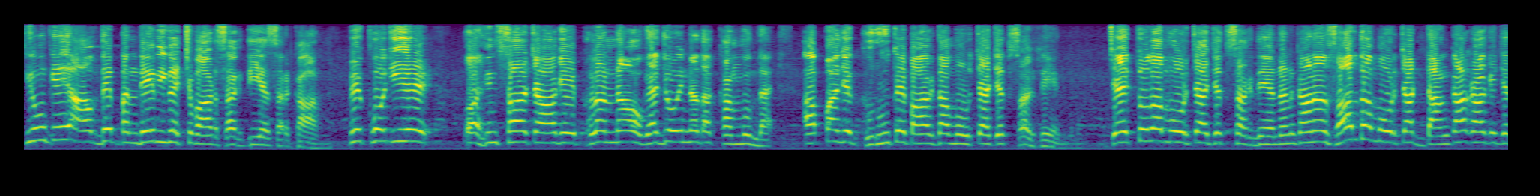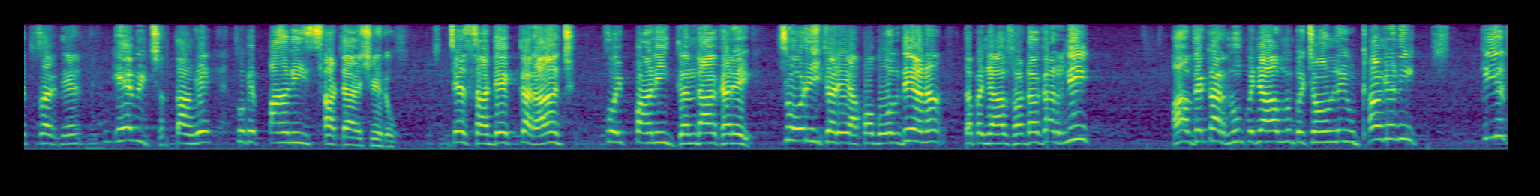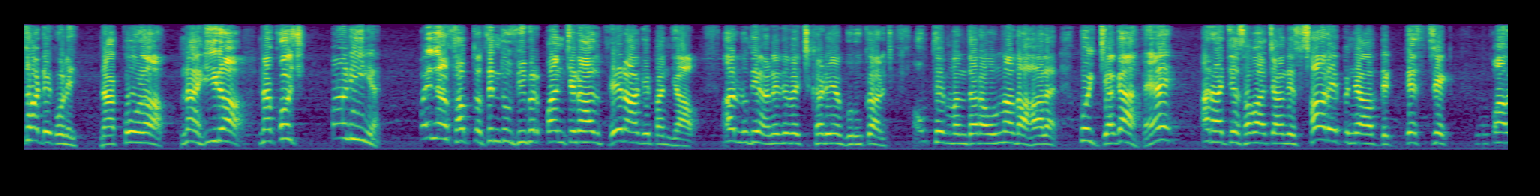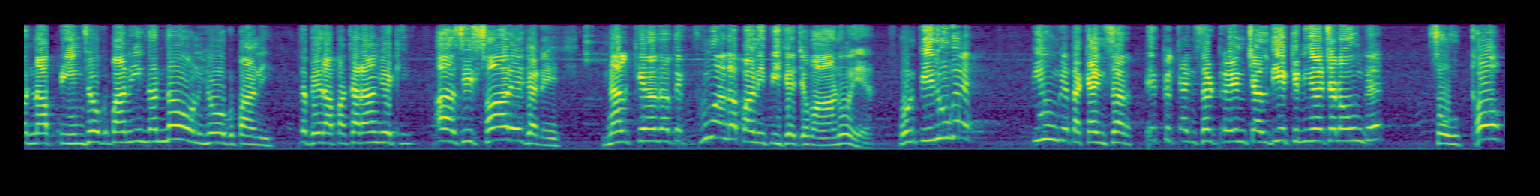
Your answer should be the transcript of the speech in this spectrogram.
ਕਿਉਂਕਿ ਆਪਦੇ ਬੰਦੇ ਵੀ ਵਿੱਚ ਵਾੜ ਸਕਦੀ ਹੈ ਸਰਕਾਰ। ਵੇਖੋ ਜੀ, ਇਹ ਅਹਿੰਸਾ ਚ ਆ ਗਏ, ਫਲਾਨਾ ਹੋ ਗਿਆ, ਜੋ ਇਹਨਾਂ ਦਾ ਕੰਮ ਹੁੰਦਾ ਆਪਾਂ ਜੇ ਗੁਰੂ ਤੇ ਬਾਗ ਦਾ ਮੋਰਚਾ ਜਿੱਤ ਸਕਦੇ ਹਾਂ, ਜੈਤੋ ਦਾ ਮੋਰਚਾ ਜਿੱਤ ਸਕਦੇ ਹਾਂ, ਨਨਕਾਣਾ ਸਾਹਿਬ ਦਾ ਮੋਰਚਾ ਡਾਂਗਾ ਖਾ ਕੇ ਜਿੱਤ ਸਕਦੇ ਹਾਂ, ਇਹ ਵੀ ਜਿੱਤਾਂਗੇ, ਕਿਉਂਕਿ ਪਾਣੀ ਸਾਡਾ ਸ਼ੇਰੋ। ਜੇ ਸਾਡੇ ਘਰਾਂ 'ਚ ਕੋਈ ਪਾਣੀ ਗੰਦਾ ਕਰੇ, ਚੋਰੀ ਕਰੇ, ਆਪਾਂ ਬੋਲਦੇ ਆ ਨਾ, ਤਾਂ ਪੰਜਾਬ ਸਾਡਾ ਘਰ ਨਹੀਂ। ਆਪਦੇ ਘਰ ਨੂੰ, ਪੰਜਾਬ ਨੂੰ ਬਚਾਉਣ ਲਈ ਉੱਠਾਂਗੇ ਨਹੀਂ। ਕੀ ਹੈ ਸਾਡੇ ਕੋਲੇ? ਨਾ ਕੋਲਾ, ਨਾ ਹੀਰਾ, ਨਾ ਕੁਛ, ਪਾਣੀ ਹੈ। ਪਹਿਲਾਂ ਸਭ ਤੋਂ ਸਿੰਧੂ ਸੀ, ਫਿਰ ਪੰਚਨਾਦ, ਫਿਰ ਆ ਗਏ ਪੰਜਾਬ। ਆ ਲੁਧਿਆਣੇ ਦੇ ਵਿੱਚ ਖੜੇ ਆ ਗੁਰੂ ਘਰ ਚ। ਉੱਥੇ ਮੰਦਿਰ ਆ, ਉਹਨਾਂ ਦਾ ਹਾਲ ਹੈ। ਕੋਈ ਜਗ੍ਹਾ ਹੈ? ਆ ਰਾਜ ਸਭਾ ਚਾਹੁੰਦੇ ਸਾਰੇ ਪੰਜਾਬ ਦੇ ਡਿਸਟ੍ਰਿਕਟ ਨਾ ਪੀਣਯੋਗ ਪਾਣੀ, ਨਾ ਨਹਾਉਣ ਯੋਗ ਪਾਣੀ। ਤੇ ਫਿਰ ਆਪਾਂ ਕਰਾਂਗੇ ਕੀ? ਆ ਅਸੀਂ ਸਾਰੇ ਜਣੇ ਨਲਕਿਆਂ ਦਾ ਤੇ ਖੂਹਾਂ ਦਾ ਪਾਣੀ ਪੀ ਕੇ ਜਵਾਨ ਹੋਏ ਆ। ਹੁਣ ਪੀ ਲੂਗੇ? ਪੀਉਂਗੇ ਤਾਂ ਕੈਂਸਰ। ਇੱਕ ਕੈਂਸਰ ਟ੍ਰੇਨ ਚੱਲਦੀ ਹੈ, ਕਿੰਨੀਆਂ ਚਲਾਉਂਗੇ? ਸੋ ਉੱਠੋ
